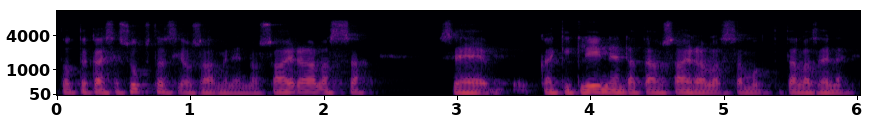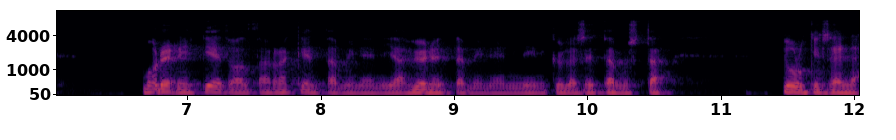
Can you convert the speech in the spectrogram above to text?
totta kai se substanssiosaaminen on sairaalassa, se kaikki kliininen data on sairaalassa, mutta tällaisen modernin tietoaltaan rakentaminen ja hyödyntäminen, niin kyllä se tämmöistä julkisen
